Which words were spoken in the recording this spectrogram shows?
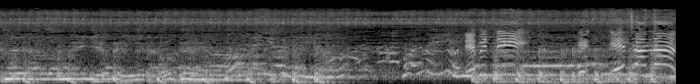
ए बिट्टी ए, ए चंदन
